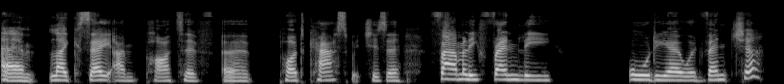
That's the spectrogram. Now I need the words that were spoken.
Um, like I say, I'm part of a podcast, which is a family friendly audio adventure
